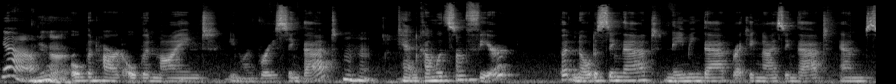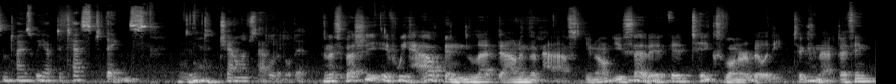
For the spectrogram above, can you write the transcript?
yeah. Yeah. open heart open mind you know embracing that Mhm. can come with some fear but noticing that naming that recognizing that and sometimes we have to test things to, to challenge that a little bit And especially if we have been let down in the past, you know, you said it, it takes vulnerability to mm-hmm. connect. I think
